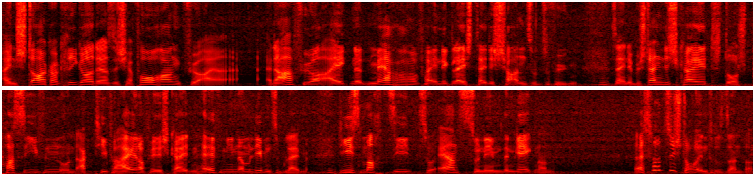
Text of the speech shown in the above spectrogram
Ein starker Krieger, der sich hervorragend für, äh, dafür eignet, mehrere Feinde gleichzeitig Schaden zuzufügen. Seine Beständigkeit durch passiven und aktive Heilerfähigkeiten helfen ihnen am Leben zu bleiben. Dies macht sie zu ernstzunehmenden Gegnern. Das hört sich doch interessant an.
